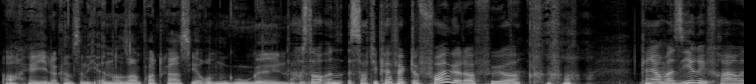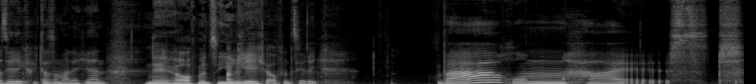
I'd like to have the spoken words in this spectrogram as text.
Ach hey, da kannst du nicht in unserem Podcast hier rumgoogeln. Das ist doch, ist doch die perfekte Folge dafür. Ich kann ja auch mal Siri fragen, aber Siri kriegt das immer nicht hin. Nee, hör auf mit Siri. Okay, ich höre auf mit Siri. Warum heißt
